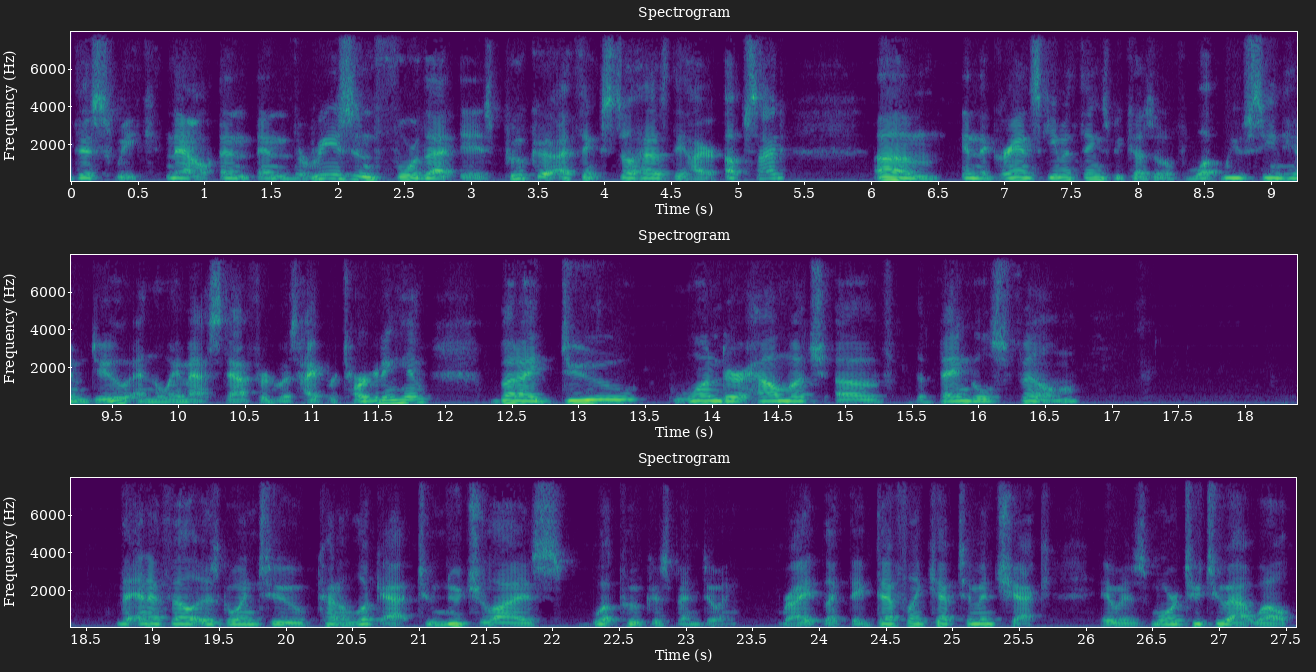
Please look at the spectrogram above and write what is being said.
this week. Now, and and the reason for that is Puka, I think, still has the higher upside um, in the grand scheme of things because of what we've seen him do and the way Matt Stafford was hyper targeting him. But I do wonder how much of the Bengals film the NFL is going to kind of look at to neutralize what Puka's been doing, right? Like they definitely kept him in check. It was more Tutu Atwell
